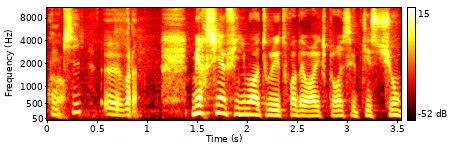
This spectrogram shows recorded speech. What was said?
conquis. voilà. Merci infiniment à tous les trois d'avoir exploré cette question.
